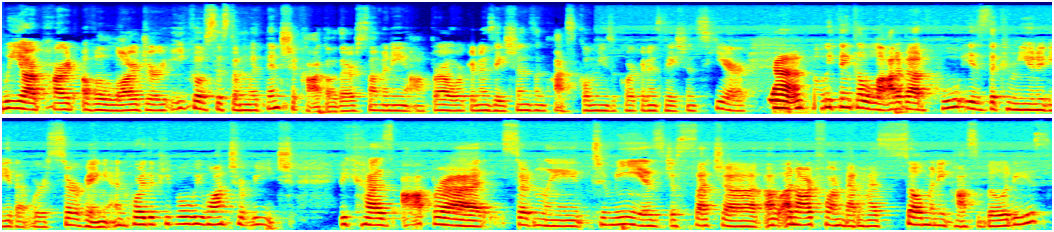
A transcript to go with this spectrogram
we are part of a larger ecosystem within Chicago. There are so many opera organizations and classical music organizations here. Yeah. But we think a lot about who is the community that we're serving and who are the people we want to reach. Because opera, certainly to me, is just such a, an art form that has so many possibilities.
